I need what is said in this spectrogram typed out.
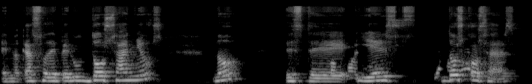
el caso de Perú, dos años, ¿no? Este, y es dos cosas,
